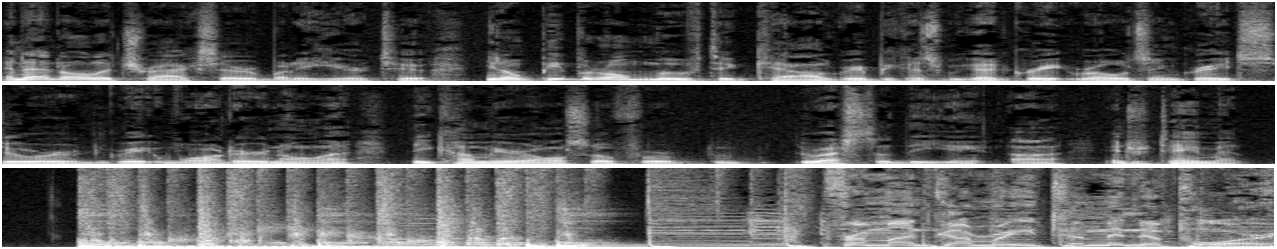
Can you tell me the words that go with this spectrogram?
and that all attracts everybody here too. You know, people don't move to Calgary because we got great roads and great sewer and great water and all that. They come here also for the rest of the uh, entertainment. From Montgomery to Midnapore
